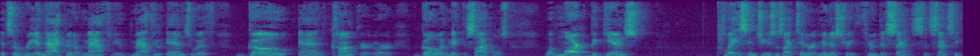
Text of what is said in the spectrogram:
it's a reenactment of Matthew. Matthew ends with go and conquer or go and make disciples. Well, Mark begins placing Jesus' itinerant ministry through this sense. In sense, he,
